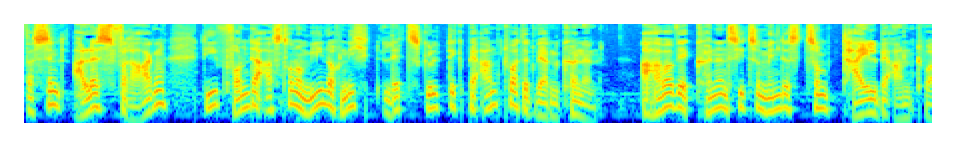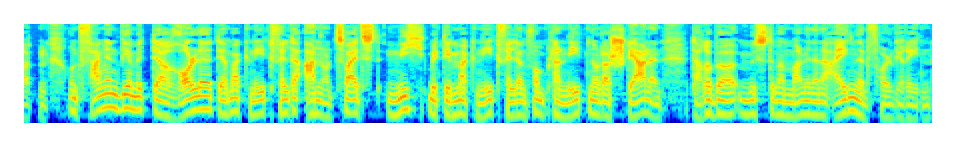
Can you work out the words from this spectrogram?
Das sind alles Fragen, die von der Astronomie noch nicht letztgültig beantwortet werden können. Aber wir können sie zumindest zum Teil beantworten. Und fangen wir mit der Rolle der Magnetfelder an. Und zwar jetzt nicht mit den Magnetfeldern von Planeten oder Sternen. Darüber müsste man mal in einer eigenen Folge reden.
